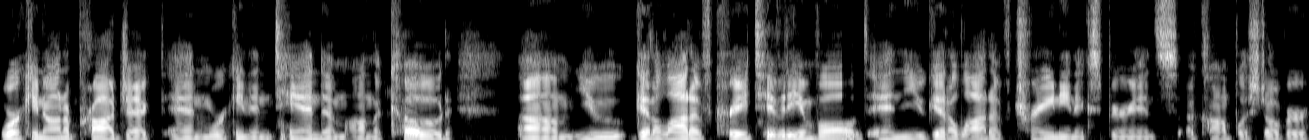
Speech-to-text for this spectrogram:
working on a project and working in tandem on the code um, you get a lot of creativity involved and you get a lot of training experience accomplished over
